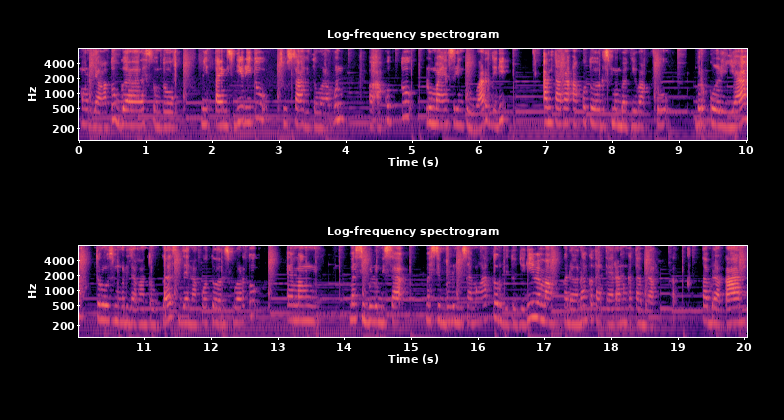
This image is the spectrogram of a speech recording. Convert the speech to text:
mengerjakan tugas untuk me time sendiri itu susah gitu. Walaupun uh, aku tuh lumayan sering keluar jadi antara aku tuh harus membagi waktu berkuliah terus mengerjakan tugas dan aku tuh harus keluar tuh emang masih belum bisa masih belum bisa mengatur gitu. Jadi memang kadang-kadang keteteran ketabrak ketabrakan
